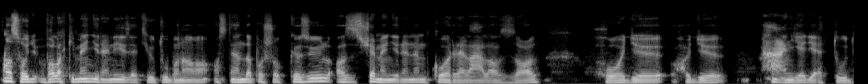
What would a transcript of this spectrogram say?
az, hogy valaki mennyire nézett YouTube-on a, a stand közül, az semennyire nem korrelál azzal, hogy, hogy hány jegyet tud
